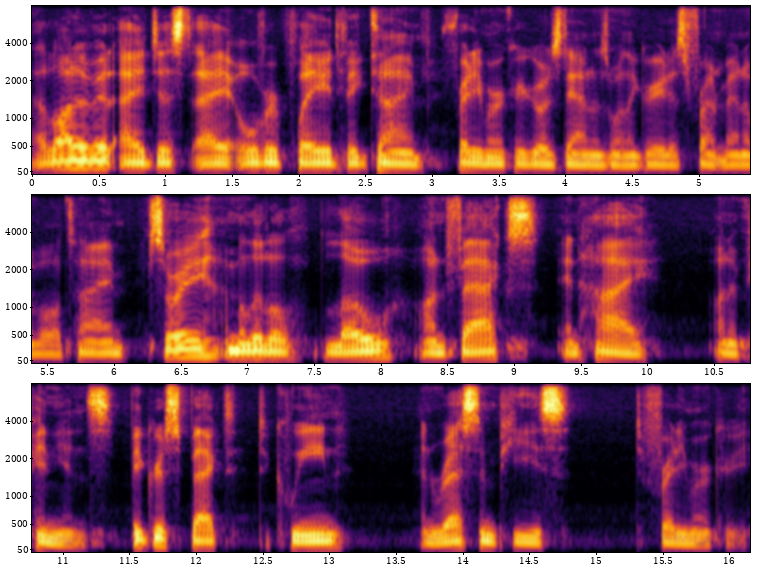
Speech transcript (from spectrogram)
A lot of it I just I overplayed big time. Freddie Mercury goes down as one of the greatest frontmen of all time. Sorry, I'm a little low on facts and high on opinions. Big respect to Queen and rest in peace to Freddie Mercury.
